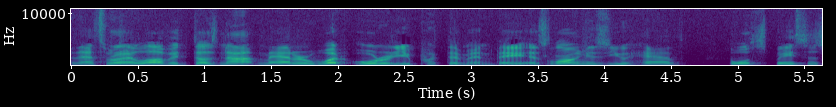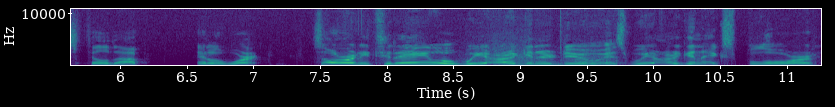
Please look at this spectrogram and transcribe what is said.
And that's what I love. It does not matter what order you put them in. They, as long as you have both spaces filled up, it'll work. So already today, what we are going to do is we are going to explore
